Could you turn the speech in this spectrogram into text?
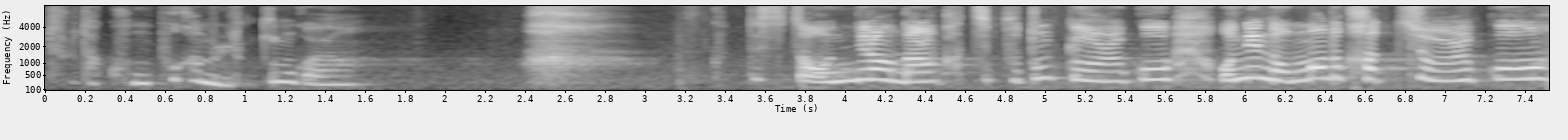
둘 다 공포감을 느낀 거야. 하, 그때 진짜 언니랑 나랑 같이 부둥켜 울고 언니는 엄마도 같이 울고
